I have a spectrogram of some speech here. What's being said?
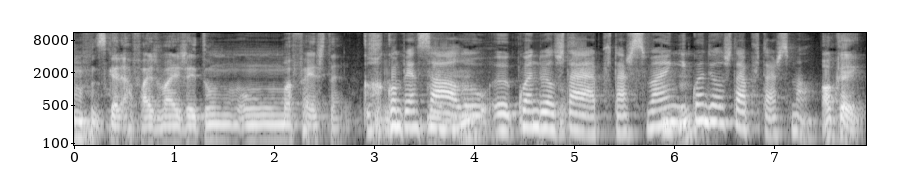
se calhar faz mais jeito um, uma festa. Recompensá-lo uhum. quando ele está a portar-se bem uhum. e quando ele está a portar-se mal. Ok,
